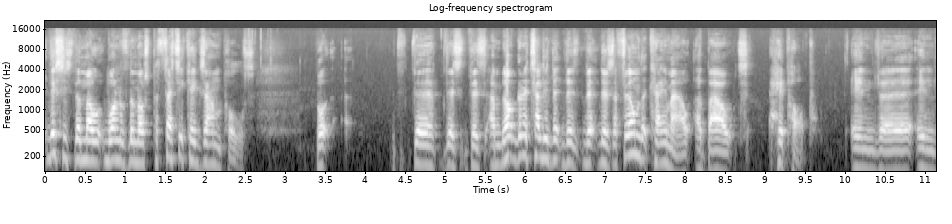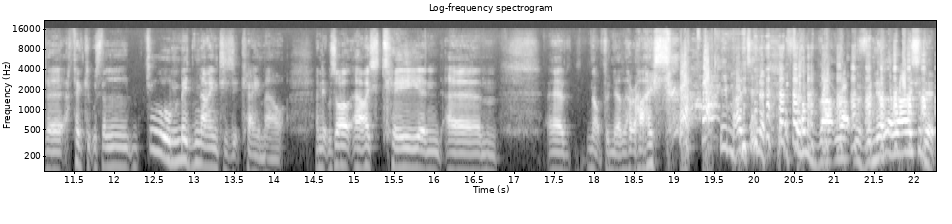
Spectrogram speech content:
this is the one of the most pathetic examples, but the there's there's I'm not going to tell you that there's, there's a film that came out about hip hop in the in the I think it was the mid '90s it came out, and it was all Ice T and. Um, uh, not Vanilla Ice. Imagine a, a film about rap with Vanilla Ice in it.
